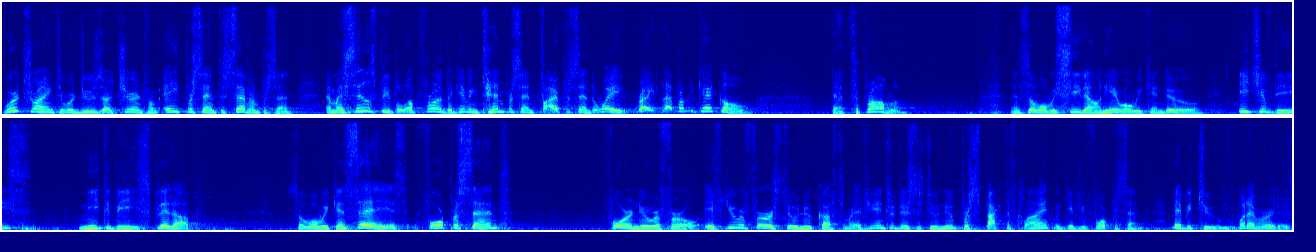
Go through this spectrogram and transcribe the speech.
we're trying to reduce our churn from 8% to 7%. And my salespeople up front, they're giving 10%, 5% away right from the get-go. That's a problem. And so what we see down here, what we can do, each of these need to be split up. So what we can say is 4% for a new referral. If you refer us to a new customer, if you introduce us to a new prospective client, we give you 4%, maybe 2, whatever it is.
